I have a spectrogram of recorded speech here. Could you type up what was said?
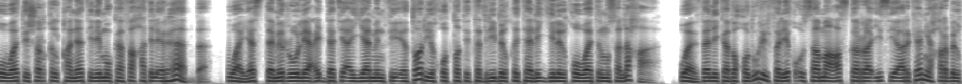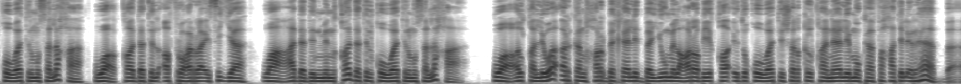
قوات شرق القناة لمكافحة الإرهاب. ويستمر لعدة أيام في إطار خطة التدريب القتالي للقوات المسلحة. وذلك بحضور الفريق أسامة عسكر رئيس أركان حرب القوات المسلحة وقادة الأفرع الرئيسية وعدد من قادة القوات المسلحة. وألقى اللواء أركان حرب خالد بيوم العربي قائد قوات شرق القناة لمكافحة الإرهاب.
